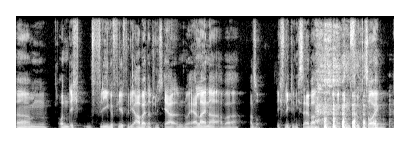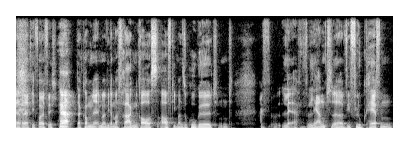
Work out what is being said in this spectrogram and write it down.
Ähm, und ich fliege viel für die Arbeit, natürlich eher nur Airliner, aber also ich fliege die nicht selber, in Flugzeugen äh, relativ häufig. Ja. Da kommen ja immer wieder mal Fragen raus, auf die man so googelt und le lernt, äh, wie Flughäfen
